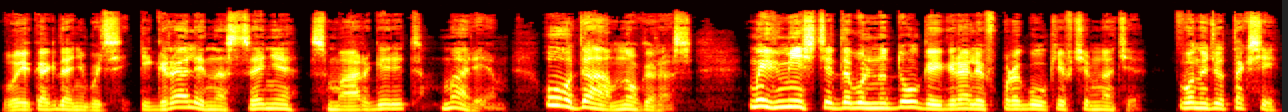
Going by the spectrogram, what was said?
Вы когда-нибудь играли на сцене с Маргарет Марием? О, да, много раз. Мы вместе довольно долго играли в прогулке в темноте. Вон идет такси.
